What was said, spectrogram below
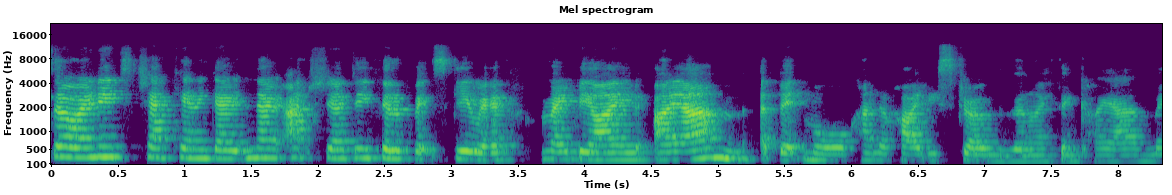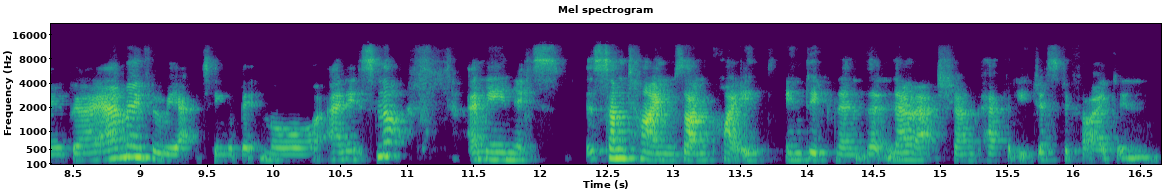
so I need to check in and go. No, actually, I do feel a bit skew. If maybe I I am a bit more kind of highly strung than I think I am. Maybe I am overreacting a bit more, and it's not. I mean, it's sometimes I'm quite indignant that no, actually, I'm perfectly justified in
